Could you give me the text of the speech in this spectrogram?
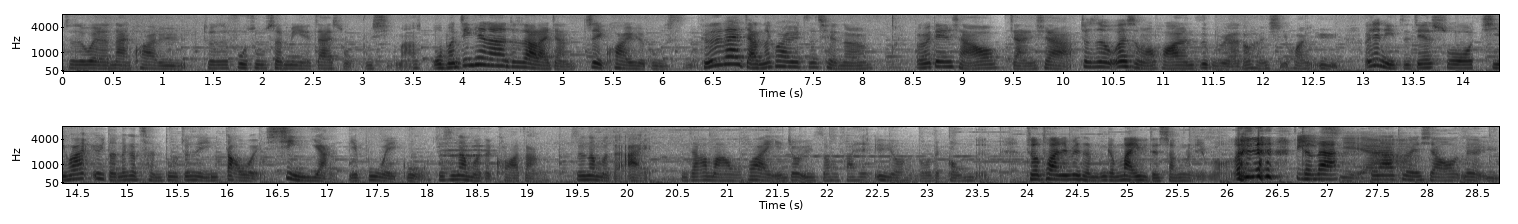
就是为了那块玉，就是付出生命也在所不惜嘛。我们今天呢就是要来讲这块玉的故事。可是，在讲这块玉之前呢，有一点想要讲一下，就是为什么华人自古以来都很喜欢玉，而且你直接说喜欢玉的那个程度，就是已经到为信仰也不为过，就是那么的夸张，就是那么的爱。你知道吗？我后来研究玉之后，发现玉有很多的功能，就突然就变成那个卖玉的商人，有没有？跟大家啊跟大家推销那个玉，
